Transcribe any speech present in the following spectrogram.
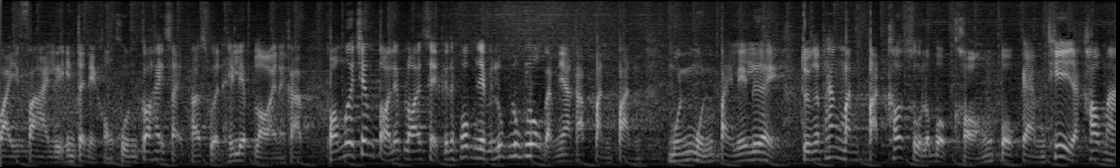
Wi-Fi หรืออินเทอร์เน็ตของคุณก็ให้ใส่พาสเวิร์ดให้เรียบร้อยนะครับพอเมื่อเชื่อมต่อเรียบร้อยเสร็จก็จะพบมันจะเป็นรูปลูกโลกแบบนี้ครับปั่นๆหมุนๆไปเรื่อยๆ จนกระทั่งมันตัดเข้าสู่ระบบของโปรแกรมที่จะเข้ามา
